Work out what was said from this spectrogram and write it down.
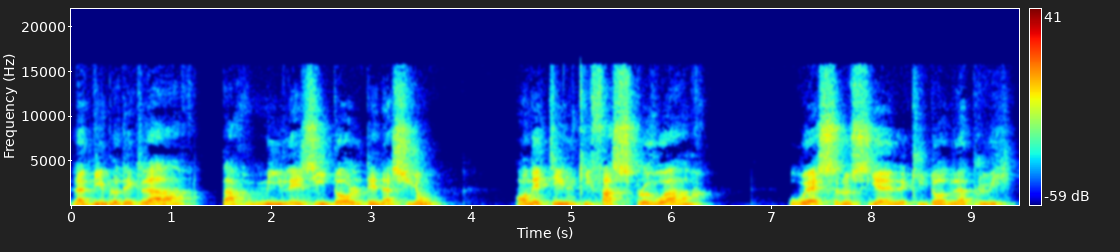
La Bible déclare Parmi les idoles des nations, en est-il qui fasse pleuvoir? Ou est-ce le ciel qui donne la pluie?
